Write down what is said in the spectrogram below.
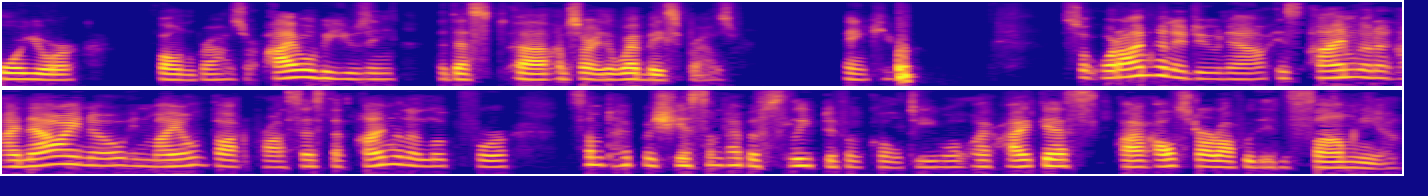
or your phone browser. I will be using the desk, uh, I'm sorry, the web-based browser. Thank you. So what I'm going to do now is I'm going to, I now I know in my own thought process that I'm going to look for some type of, she has some type of sleep difficulty. Well, I, I guess I'll start off with insomnia.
